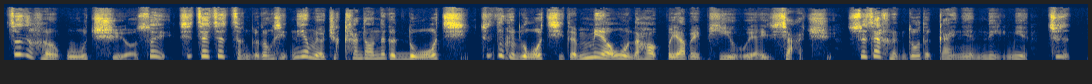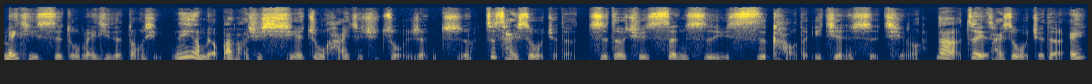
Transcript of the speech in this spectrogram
真的很无趣哦。所以，其实在这整个东西，你有没有去看到那个逻辑，就那个逻辑的谬误，然后不要被 PUA 下去。所以在很多的概念里面，就是媒体试读媒体的东西。你有没有办法去协助孩子去做认知？这才是我觉得值得去深思与思考的一件事情哦。那这也才是我觉得诶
